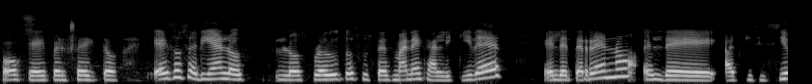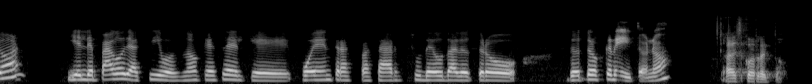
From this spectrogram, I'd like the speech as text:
Ok, perfecto. Esos serían los, los productos que ustedes manejan, liquidez, el de terreno, el de adquisición y el de pago de activos, ¿no? Que es el que pueden traspasar su deuda de otro, de otro crédito, ¿no? Ah, es correcto.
